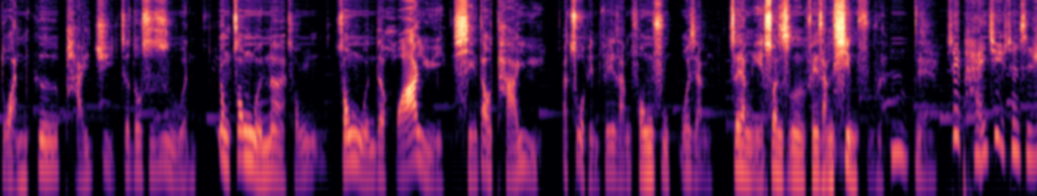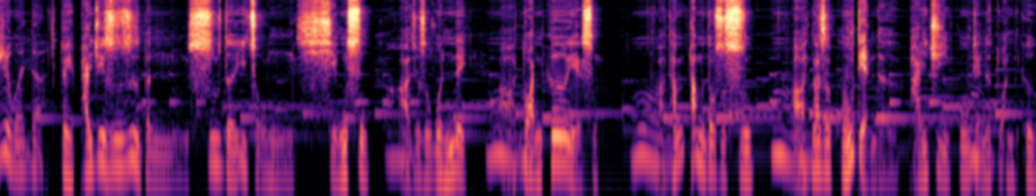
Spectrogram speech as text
短歌排句，这都是日文。用中文呢，从中文的华语写到台语啊，作品非常丰富。我想这样也算是非常幸福了。嗯，对。所以排句算是日文的。对，排句是日本诗的一种形式啊，就是文类啊，短歌也是。嗯啊，他们他们都是诗。嗯啊，那是古典的排句，古典的短歌，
